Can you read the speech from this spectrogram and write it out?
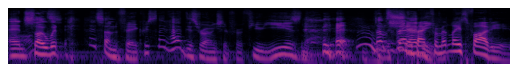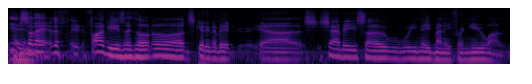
And so when, That's unfair, Chris. They'd had this rowing shed for a few years now. yeah, that was Dating shabby. back from at least five years. Yeah, so they, the f- five years they thought, oh, it's getting a bit uh, sh- shabby, so we need money for a new one.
